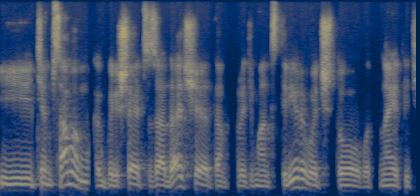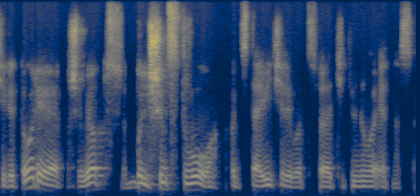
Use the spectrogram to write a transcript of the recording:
И тем самым как бы решается задача там, продемонстрировать, что вот на этой территории живет большинство представителей вот титульного этноса.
